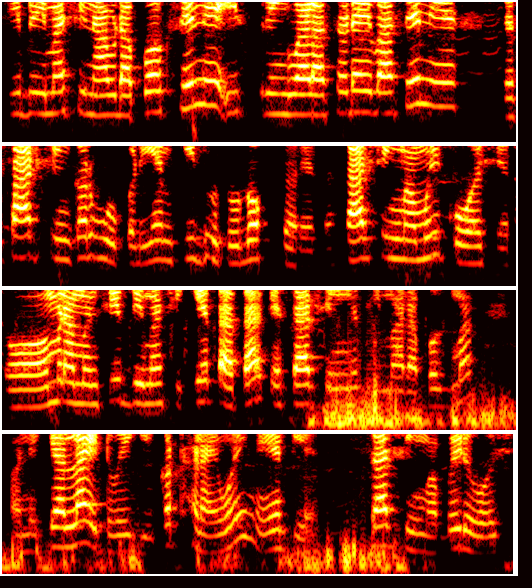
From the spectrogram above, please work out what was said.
શિબરી માસીના આવડા પગ છે ને, ઈ સ્પ્રિંગ વાળા સડાવ્યા છે ને તે સારસિંગ કરવું પડે, એમ કીધું તો ડોક્ટરે. તો સારસિંગમાં મૂક્યો હશે. તો હમણાં મને શિબરી માસી કહેતા હતા કે સારસિંગ નથી મારા પગમાં, અને ક્યાં લાઈટ વહી ગઈ કઠણાઈ હોય ને એટલે સારસિંગમાં પડ્યો હશે.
